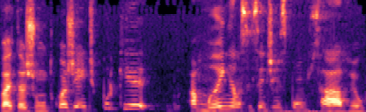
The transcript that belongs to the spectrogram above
vai estar junto com a gente porque a mãe ela se sente responsável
